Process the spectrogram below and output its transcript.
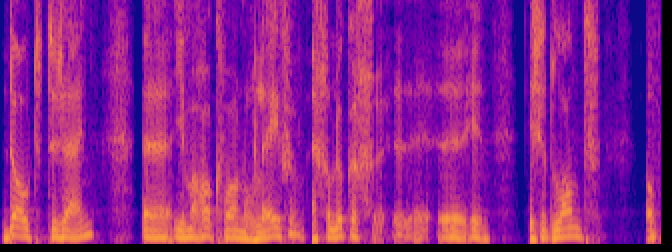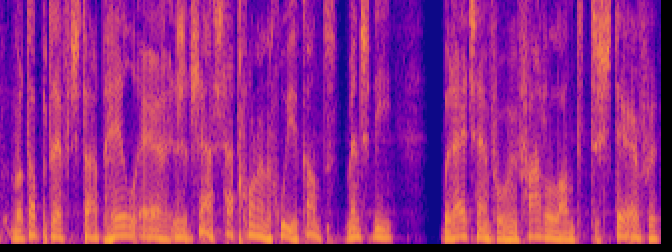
dood te zijn. Eh, je mag ook gewoon nog leven. En gelukkig eh, eh, is het land, op, wat dat betreft, staat heel erg. Het ja, staat gewoon aan de goede kant. Mensen die bereid zijn voor hun vaderland te sterven,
